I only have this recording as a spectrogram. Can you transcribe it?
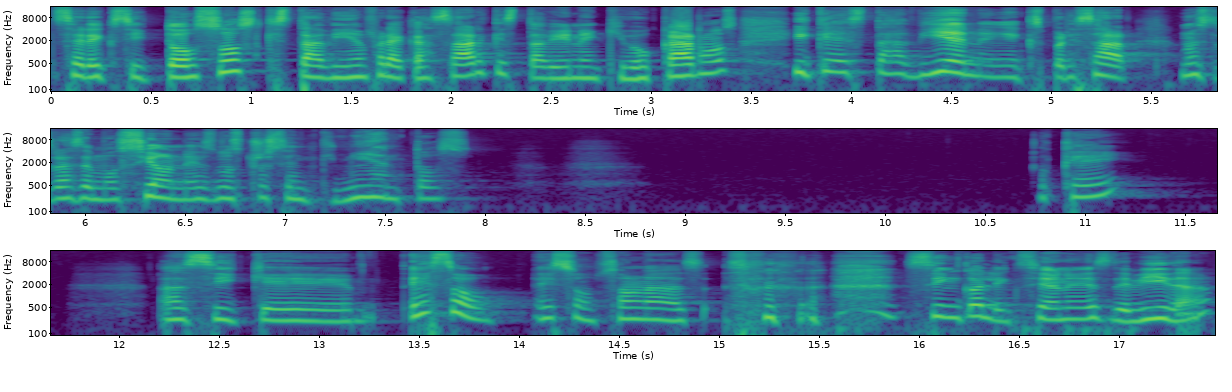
ser exitosos, que está bien fracasar, que está bien equivocarnos y que está bien en expresar nuestras emociones, nuestros sentimientos. ¿Ok? Así que eso, eso son las cinco lecciones de vida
